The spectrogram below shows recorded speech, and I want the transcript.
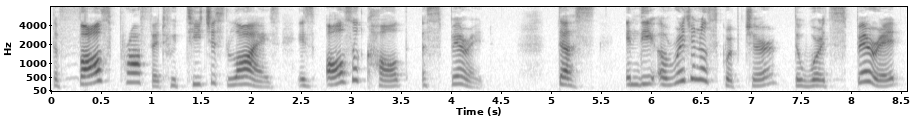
the false prophet who teaches lies, is also called a spirit. Thus, in the original scripture, the word spirit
